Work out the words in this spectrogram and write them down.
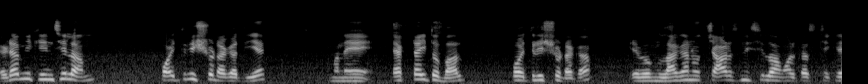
এটা আমি কিনছিলাম পঁয়ত্রিশশো টাকা দিয়ে মানে একটাই তো বাল্ব, পঁয়ত্রিশশো টাকা এবং লাগানো চার্জ নিছিল আমার কাছ থেকে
